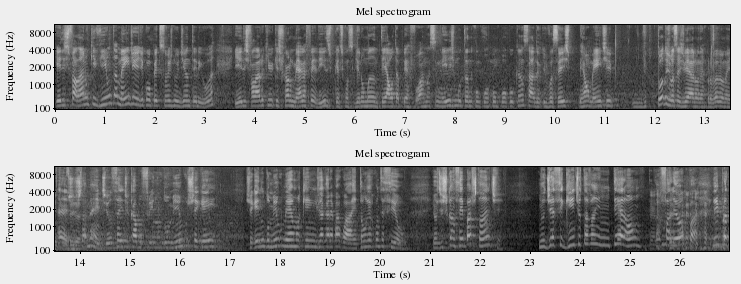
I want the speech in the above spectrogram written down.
Eles falaram que vinham também de, de competições no dia anterior e eles falaram que, que eles ficaram mega felizes porque eles conseguiram manter a alta performance mesmo estando com o corpo um pouco cansado. E vocês realmente, todos vocês vieram, né? Provavelmente. É, vocês vieram. justamente. Eu saí de Cabo Frio no domingo, cheguei, cheguei no domingo mesmo aqui em Jacarepaguá. Então o que aconteceu? Eu descansei bastante. No dia seguinte eu estava inteirão. Eu falei, opa, e pra,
